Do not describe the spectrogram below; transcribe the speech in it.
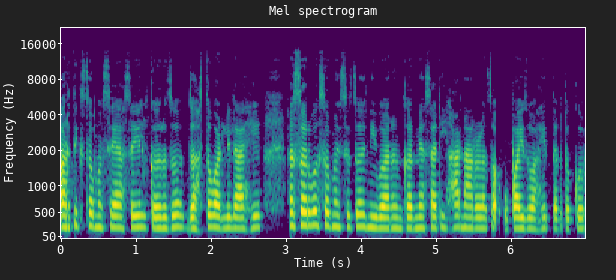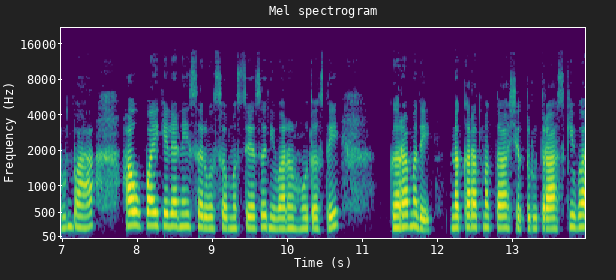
आर्थिक समस्या असेल कर्ज जास्त वाढलेलं आहे ह्या सर्व समस्येचं निवारण करण्यासाठी हा नारळाचा उपाय जो आहे तर तो करून पहा. हा उपाय केल्याने सर्व समस्याचं निवारण होत असते. घरामध्ये नकारात्मकता शत्रू त्रास किंवा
